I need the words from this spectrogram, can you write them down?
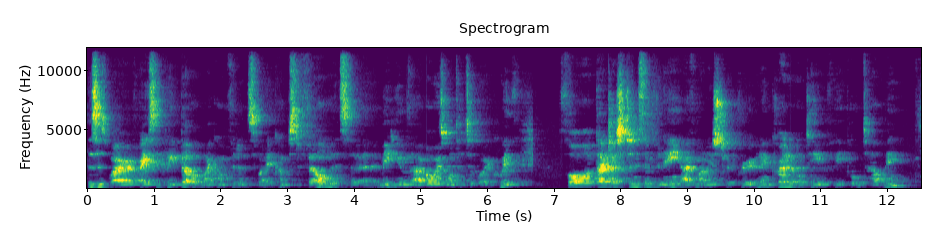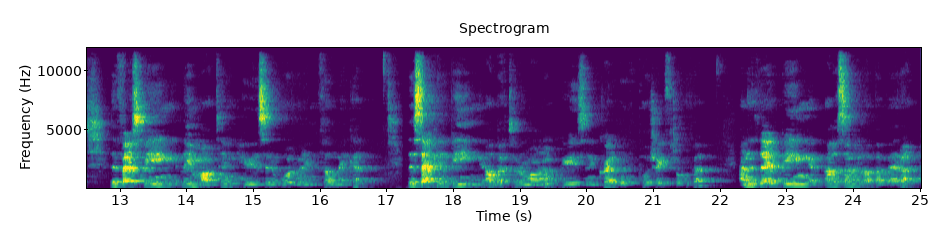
This is where I've basically built up my confidence when it comes to film. It's a medium that I've always wanted to work with. For Digestion Symphony, I've managed to recruit an incredible team of people to help me. The first being Liam Martin, who is an award-winning filmmaker. The second being Alberto Romano, who is an incredible portrait photographer. And the third being Alessandra Barbera,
